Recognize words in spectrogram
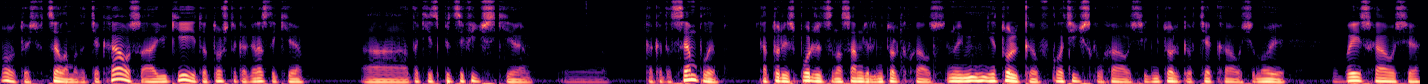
Ну, то есть в целом это Tech House, а UK это то, что как раз-таки такие специфические, как это, сэмплы, которые используются на самом деле не только в хаосе, ну и не только в классическом хаосе, не только в тех-хаусе, но и в бейс-хаусе,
